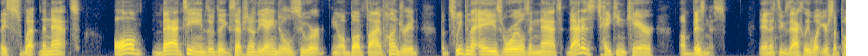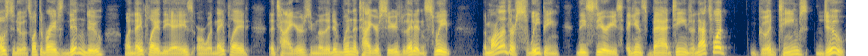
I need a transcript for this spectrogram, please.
they swept the Nats. All bad teams, with the exception of the Angels, who are you know above 500. But sweeping the A's, Royals, and Nats, that is taking care of business. And it's exactly what you're supposed to do. It's what the Braves didn't do when they played the A's or when they played the Tigers, even though they did win the Tigers series, but they didn't sweep. The Marlins are sweeping these series against bad teams, and that's what good teams do.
